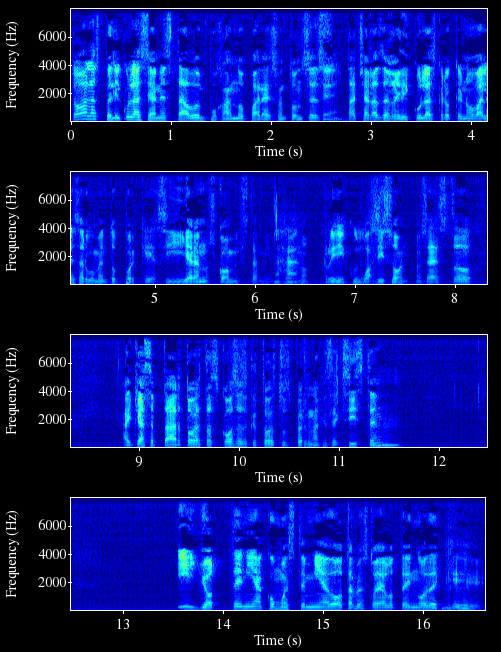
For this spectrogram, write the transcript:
Todas las películas se han estado empujando para eso. Entonces, Sí. tacharlas de ridículas creo que no vale ese argumento porque así eran los cómics también, pues, Ajá, ¿no? ridículos. O así son. O sea, esto hay que aceptar todas estas cosas, que todos estos personajes existen. Y yo tenía como este miedo, o tal vez todavía lo tengo, de que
